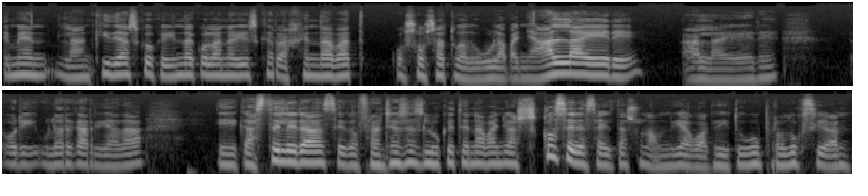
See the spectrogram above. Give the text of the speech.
hemen lankide asko egindako lanari esker agenda bat oso osatua dugula, baina hala ere, hala ere, hori ulergarria da, e, gazteleraz edo frantsesez luketena baino askoz ere zailtasun handiagoak ditugu produkzioan.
